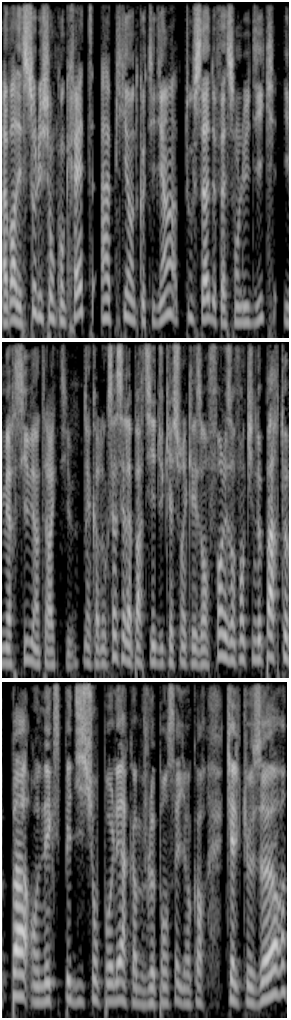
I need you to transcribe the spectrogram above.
avoir des solutions concrètes à appliquer dans notre quotidien, tout ça de façon ludique, immersive et interactive. D'accord, donc ça c'est la partie éducation avec les enfants. Les enfants qui ne partent pas en expédition polaire comme je le pensais il y a encore quelques heures.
